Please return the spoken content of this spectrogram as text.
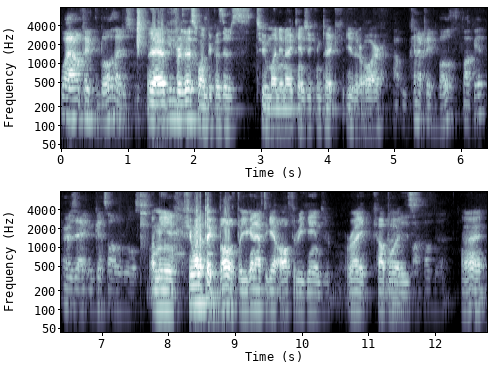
Well, I don't pick the both. I just Yeah, for this one because there's two Monday night games, you can pick either or. uh, can I pick both? Fuck it, or is that against all the rules? I mean, if you want to pick both, but you're gonna have to get all three games right. Cowboys. Fuck, I'll do it. All right.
